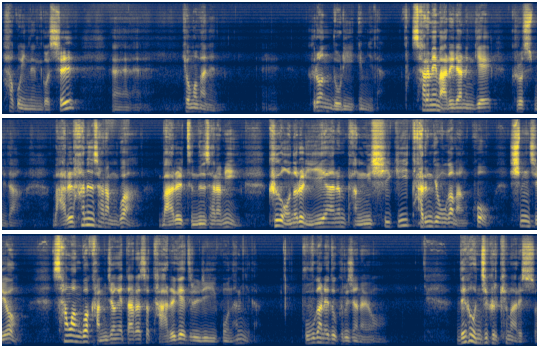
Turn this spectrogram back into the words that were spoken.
하고 있는 것을 경험하는 그런 놀이입니다. 사람의 말이라는 게 그렇습니다. 말을 하는 사람과 말을 듣는 사람이 그 언어를 이해하는 방식이 다른 경우가 많고 심지어 상황과 감정에 따라서 다르게 들리곤 합니다. 부부간에도 그러잖아요. 내가 언제 그렇게 말했어?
